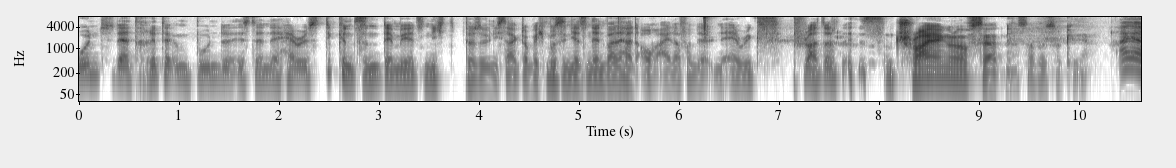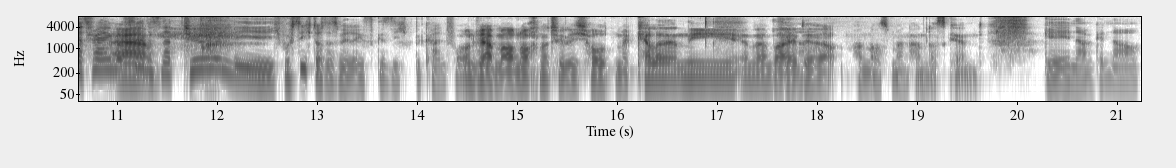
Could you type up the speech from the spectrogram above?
Und der dritte im Bunde ist dann der Harris Dickinson, der mir jetzt nicht persönlich sagt, aber ich muss ihn jetzt nennen, weil er halt auch einer von den Erics Brothers ist. Ein Triangle of Sadness, aber ist okay. Ah ja, Triangle of Ähm. Sadness, natürlich. Wusste ich doch, dass mir das Gesicht bekannt vorkam. Und wir haben auch noch natürlich Holt McCallany dabei, Ja. der man aus Mindhunters kennt. Genau, genau.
